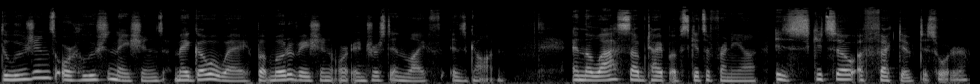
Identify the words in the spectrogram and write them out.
Delusions or hallucinations may go away, but motivation or interest in life is gone. And the last subtype of schizophrenia is schizoaffective disorder,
